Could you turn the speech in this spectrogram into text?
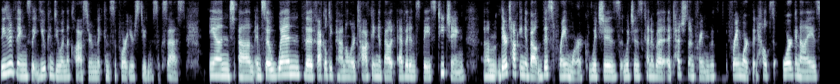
These are things that you can do in the classroom that can support your student success. And, um, and so when the faculty panel are talking about evidence-based teaching, um, they're talking about this framework, which is, which is kind of a, a touchstone framework, framework that helps organize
